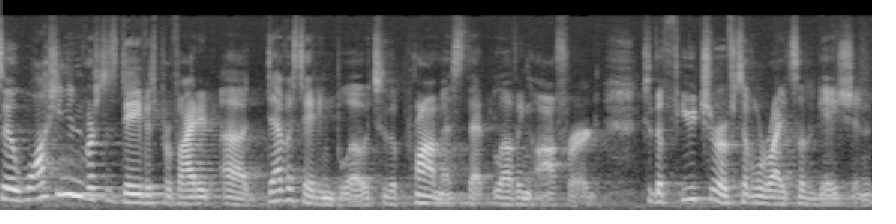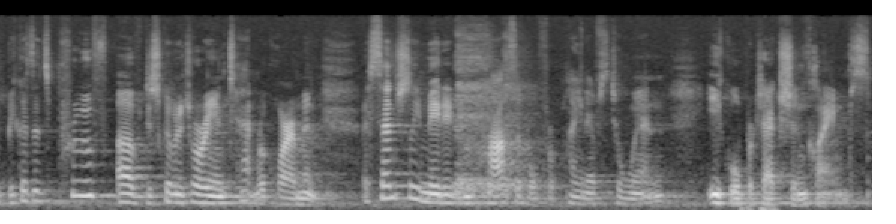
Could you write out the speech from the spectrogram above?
So Washington versus Davis provided a devastating blow to the promise that Loving offered to the future of civil rights litigation because its proof of discriminatory intent requirement essentially made it impossible for plaintiffs to win equal protection claims.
